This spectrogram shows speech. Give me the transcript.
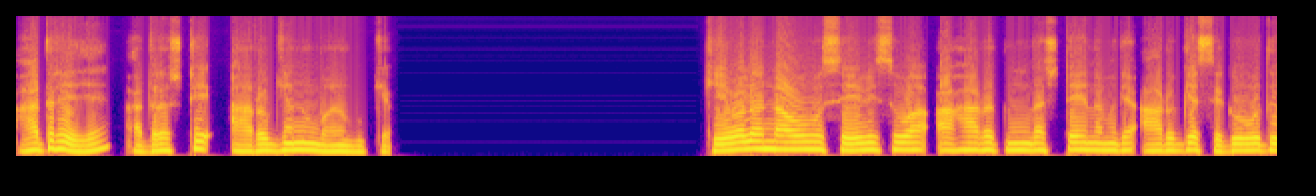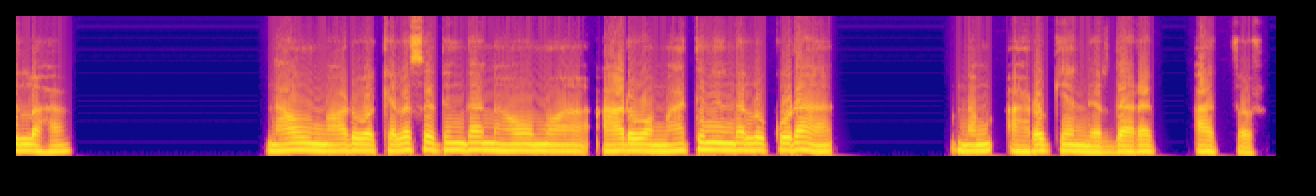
ಆದ್ರೆ ಅದರಷ್ಟೇ ಆರೋಗ್ಯನೂ ಬಹಳ ಮುಖ್ಯ. ಕೇವಲ ನಾವು ಸೇವಿಸುವ ಆಹಾರದಿಂದಷ್ಟೇ ನಮಗೆ ಆರೋಗ್ಯ ಸಿಗುವುದಿಲ್ಲ. ನಾವು ಮಾಡುವ ಕೆಲಸದಿಂದ ನಾವು ಆಡುವ ಮಾತಿನಿಂದಲೂ ಕೂಡ ನಮ್ಮ ಆರೋಗ್ಯ ನಿರ್ಧಾರ ಆಗ್ತದೆ.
